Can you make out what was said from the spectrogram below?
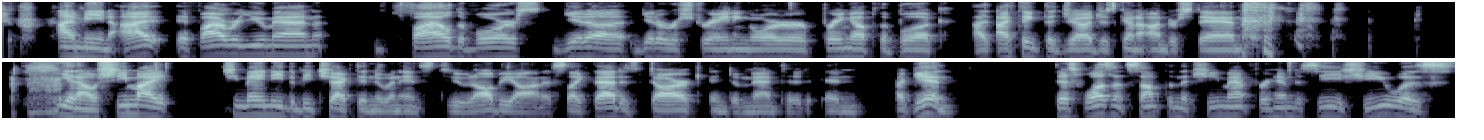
I mean, I if I were you, man, file divorce, get a get a restraining order, bring up the book. I, I think the judge is going to understand. You know, she might she may need to be checked into an institute. I'll be honest. Like that is dark and demented. And again, this wasn't something that she meant for him to see. She was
